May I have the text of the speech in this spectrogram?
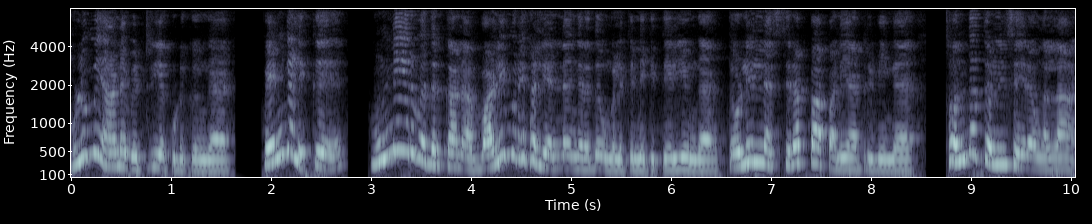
முழுமையான வெற்றியை கொடுக்குங்க. பெண்களுக்கு முன்னேறுவதற்கான வழிமுறைகள் என்னங்கிறது உங்களுக்கு இன்றைக்கி தெரியுங்க. தொழிலில் சிறப்பாக பணியாற்றுவீங்க. சொந்த தொழில் செய்கிறவங்கெல்லாம்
